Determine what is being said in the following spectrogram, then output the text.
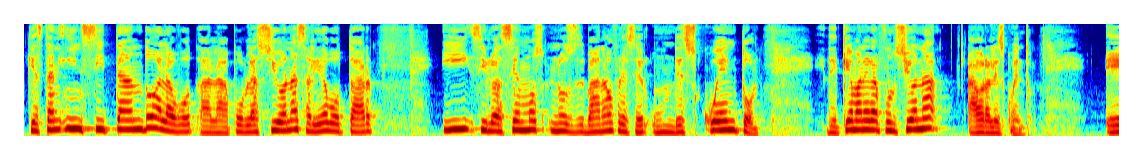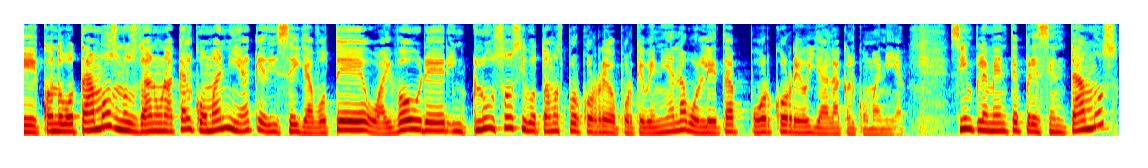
que están incitando a la, a la población a salir a votar y si lo hacemos nos van a ofrecer un descuento. ¿De qué manera funciona? Ahora les cuento. Eh, cuando votamos nos dan una calcomanía que dice ya voté o I voted, incluso si votamos por correo, porque venía en la boleta por correo ya la calcomanía. Simplemente presentamos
